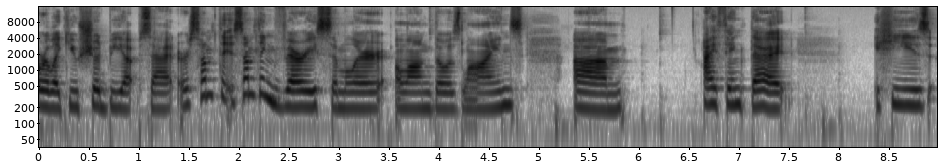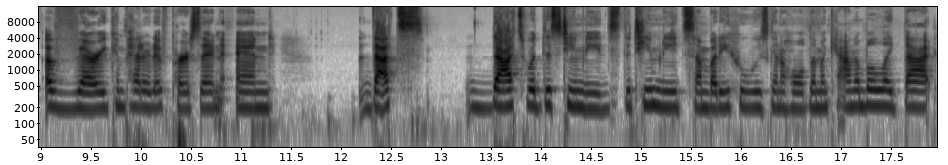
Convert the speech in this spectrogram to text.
or like you should be upset or something something very similar along those lines. Um, I think that he's a very competitive person and that's that's what this team needs. The team needs somebody who is going to hold them accountable like that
